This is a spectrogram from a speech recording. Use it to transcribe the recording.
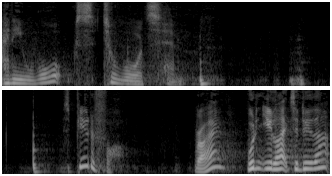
and he walks towards him. It's beautiful, right? Wouldn't you like to do that?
